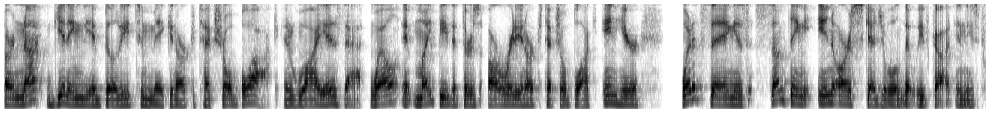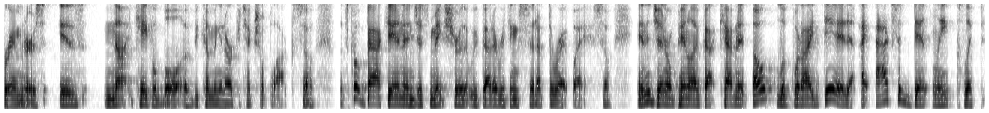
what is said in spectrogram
are not getting the ability to make an architectural block. And why is that? Well, it might be that there's already an architectural block in here. What it's saying is something in our schedule that we've got in these parameters is not capable of becoming an architectural block. So let's go back in and just make sure that we've got everything set up the right way. So in the general panel, I've got cabinet. Oh, look what I did. I accidentally clicked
